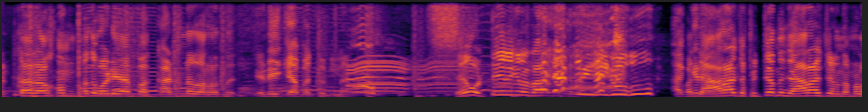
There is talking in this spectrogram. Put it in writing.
എട്ടര ഒമ്പത് മണിയായപ്പോ കണ്ണ് തുറന്ന് എണീക്കാൻ പറ്റില്ല. ഏ ഒട്ടിയിരിക്കണം ഞായറാഴ്ച അപ്പൊ ഞായറാഴ്ച പിറ്റേന്ന് ഞായറാഴ്ചയാണ് നമ്മൾ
